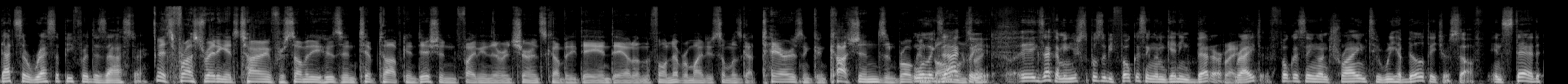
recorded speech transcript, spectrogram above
That's a recipe for disaster. It's frustrating. It's tiring for somebody who's in tip top condition fighting their insurance company day in, day out on the phone. Never mind if someone's got tears and concussions and broken well, bones. exactly. right? Exactly. I mean, you're supposed to be focusing on getting better, Right. right? Focusing on trying to rehabilitate yourself. Instead,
